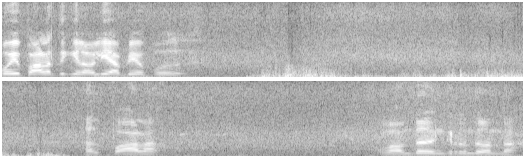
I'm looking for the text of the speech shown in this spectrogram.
போய் பாலத்துக்கு கீழே வழியாக அப்படியே போகுது. அது பாலம். அவன் வந்து இங்கிருந்து வந்தான்.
